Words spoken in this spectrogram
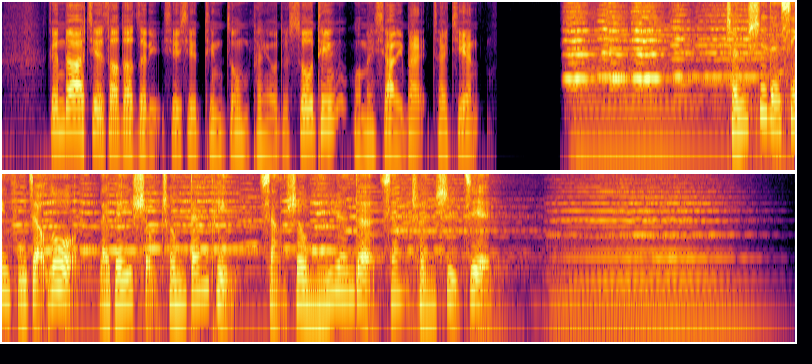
跟大家介绍到这里，谢谢听众朋友的收听，我们下礼拜再见。城市的幸福角落，来杯手冲单品，享受迷人的香醇世界。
